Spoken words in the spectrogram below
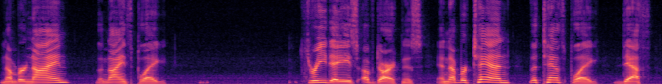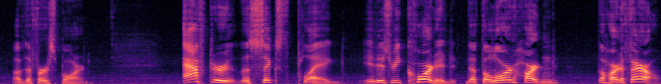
Number nine, the ninth plague, three days of darkness. And number 10, the tenth plague, death of the firstborn. After the sixth plague, it is recorded that the Lord hardened the heart of Pharaoh.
